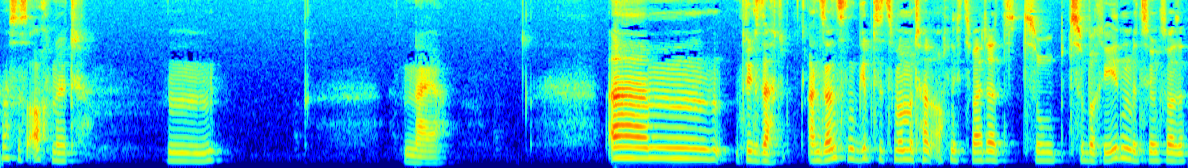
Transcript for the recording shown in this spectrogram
Das ist auch nett. Hm. Naja. Ähm, wie gesagt, ansonsten gibt es jetzt momentan auch nichts weiter zu, zu bereden, beziehungsweise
